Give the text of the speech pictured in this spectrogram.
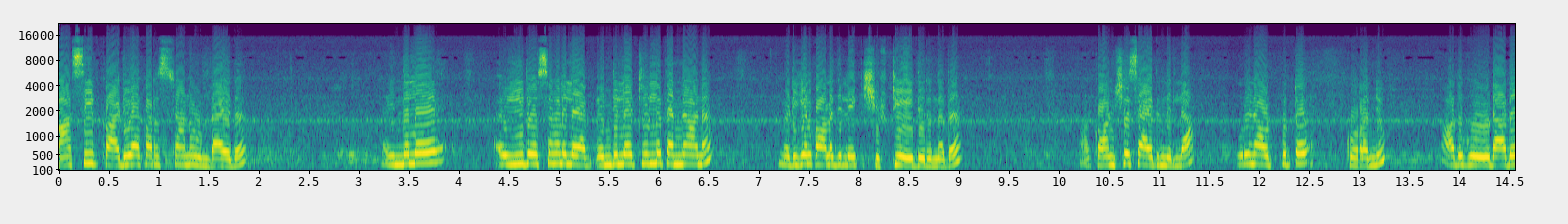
മാസീവ് കാർഡിയാക് അറസ്റ്റാണ് ഉണ്ടായത്. ഇന്നലെ ഈ ദിവസങ്ങളിൽ വെന്റിലേറ്ററിൽ തന്നെയാണ് മെഡിക്കൽ കോളേജിലേക്ക് ഷിഫ്റ്റ് ചെയ്തിരുന്നത്. കോൺഷ്യസ് ആയിരുന്നില്ല. യൂറിൻ ഔട്ട്പുട്ട് കുറഞ്ഞു. അതുകൂടാതെ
